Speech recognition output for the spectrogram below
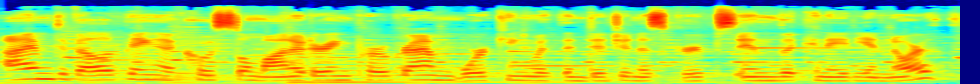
I'm developing a coastal monitoring program working with Indigenous groups in the Canadian North.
